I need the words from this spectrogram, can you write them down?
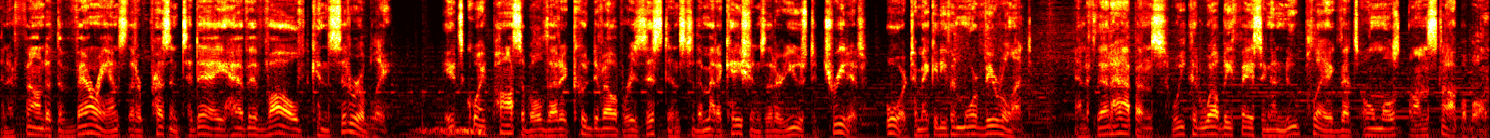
and have found that the variants that are present today have evolved considerably. It's quite possible that it could develop resistance to the medications that are used to treat it, or to make it even more virulent. And if that happens, we could well be facing a new plague that's almost unstoppable.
